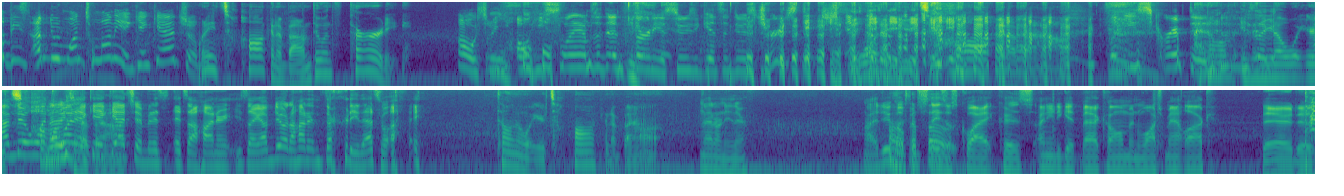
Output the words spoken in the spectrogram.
up. He's. I'm doing 120. I can't catch him. What are you talking about? I'm doing 30. Oh, so he, oh, he slams it at 30 as soon as he gets into his jurisdiction. What are you talking about? it's like he's scripted. I don't He's even like, know what you're I'm doing talking 120. I can't catch him, and it's it's 100. He's like, I'm doing 130. That's why. I don't know what you're talking about. I don't either. I do Oh, hope it stays boat. as quiet because I need to get back home and watch Matlock. There it is.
